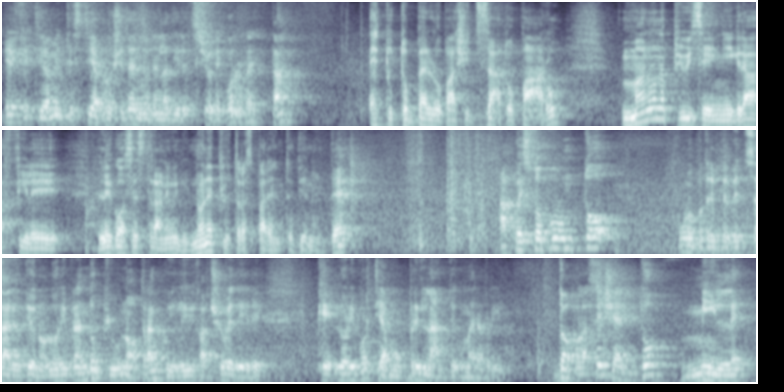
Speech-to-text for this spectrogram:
effettivamente stia procedendo nella direzione corretta, è tutto bello pacizzato, paro, ma non ha più i segni, i graffi, le, le cose strane, quindi non è più trasparente ovviamente. A questo punto uno potrebbe pensare, oddio non lo riprendo più, no, tranquilli, vi faccio vedere che lo riportiamo brillante come era prima. Dopo la 600, 1000.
